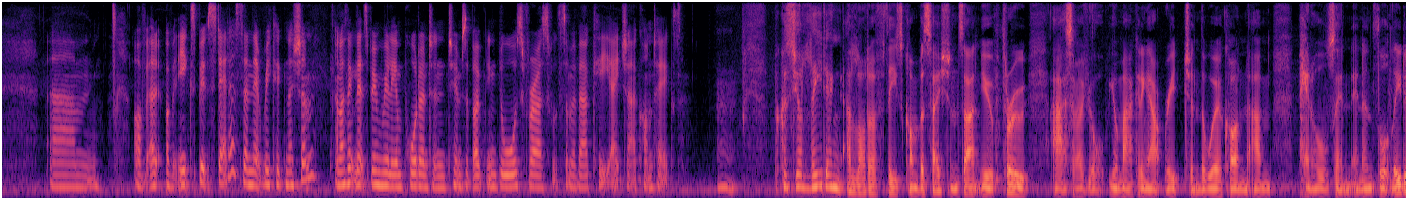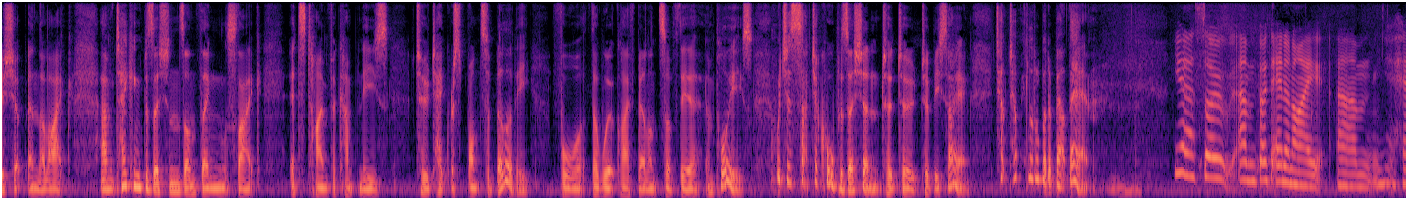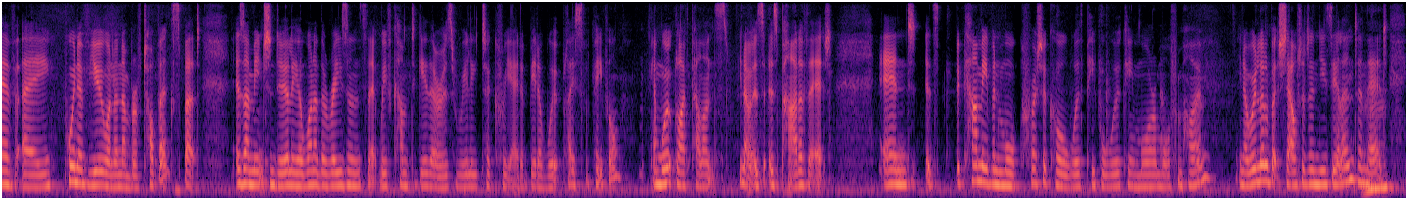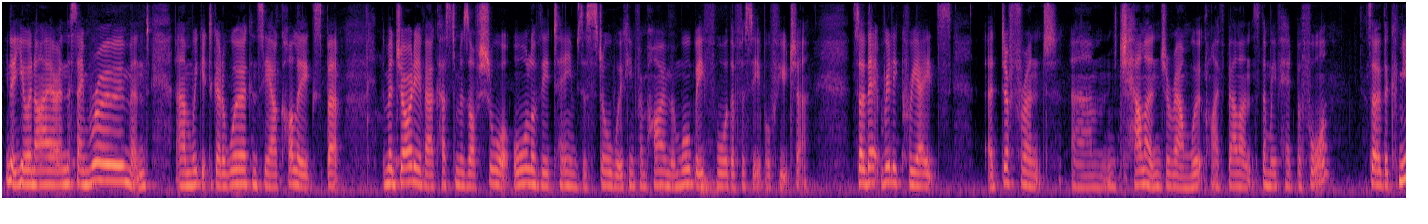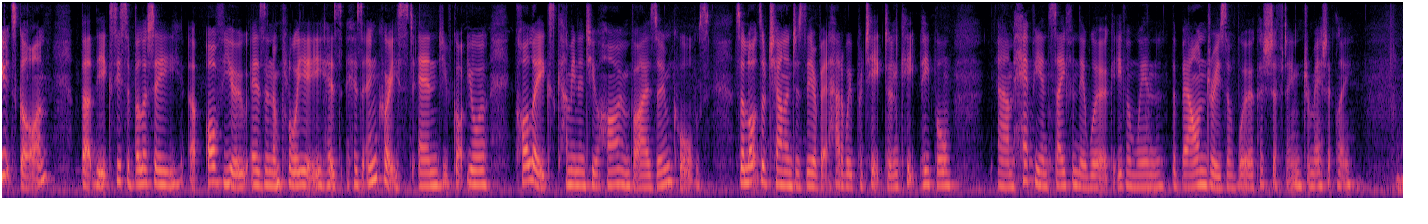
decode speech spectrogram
um, of, a, of, an expert status and that recognition. And I think that's been really important in terms of opening doors for us with some of our key HR contacts. Mm. Because you're leading a lot of these conversations, aren't you, through uh, some of your, your marketing outreach and the work on um, panels and, and in thought leadership and the like, um, taking positions on things like it's time for companies to take responsibility for the work life balance of their employees, which is such a cool position to, to, to be saying. Tell, tell me a little bit about that. Yeah, so um, both Anne and I um, have a point of view on a number of topics, but as I mentioned earlier, one of the reasons that we've come together is really to create a better workplace for people, and work-life balance, you know, is, is part of that. And it's become even more critical with people working more and more from home you know, we're a little bit sheltered in New Zealand in mm-hmm. that, you know, you and I are in the same room and um, we get to go to work and see our colleagues. But the majority of our customers offshore, all of their teams are still working from home and will be for the foreseeable future. So that really creates a different um, challenge around work life balance than we've had before. So the commute's gone, but the accessibility of you as an employee has, has increased, and you've got your colleagues coming into your home via Zoom calls. So lots of challenges there about how do we protect and keep people um, happy and safe in their work, even when the boundaries of work are shifting dramatically.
